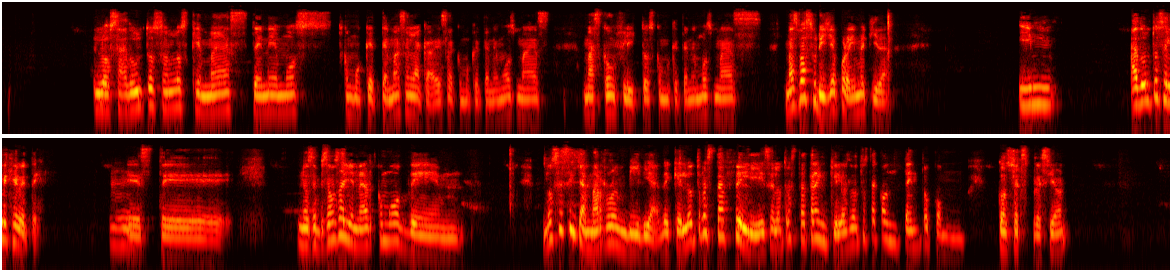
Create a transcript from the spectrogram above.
los adultos son los que más tenemos como que temas en la cabeza, como que tenemos más, más conflictos, como que tenemos más, más basurilla por ahí metida. Y adultos LGBT, este, nos empezamos a llenar como de, no sé si llamarlo envidia, de que el otro está feliz, el otro está tranquilo, el otro está contento con, con su expresión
